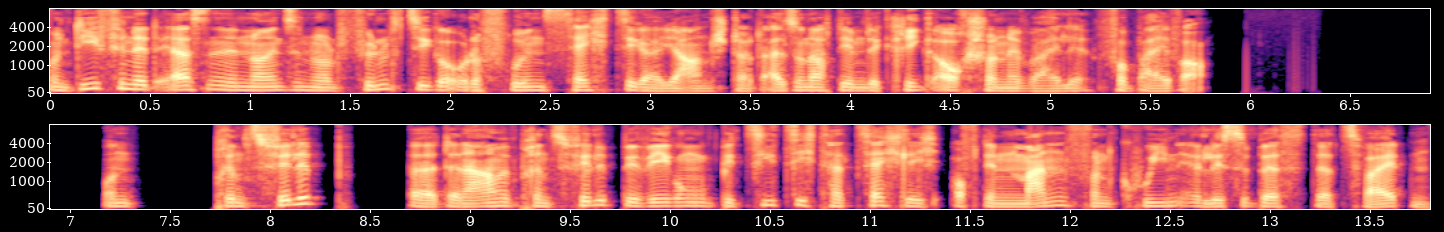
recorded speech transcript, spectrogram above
Und die findet erst in den 1950er oder frühen 60er Jahren statt, also nachdem der Krieg auch schon eine Weile vorbei war. Und Prinz Philipp, äh, der Name Prinz Philipp Bewegung bezieht sich tatsächlich auf den Mann von Queen Elizabeth II.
